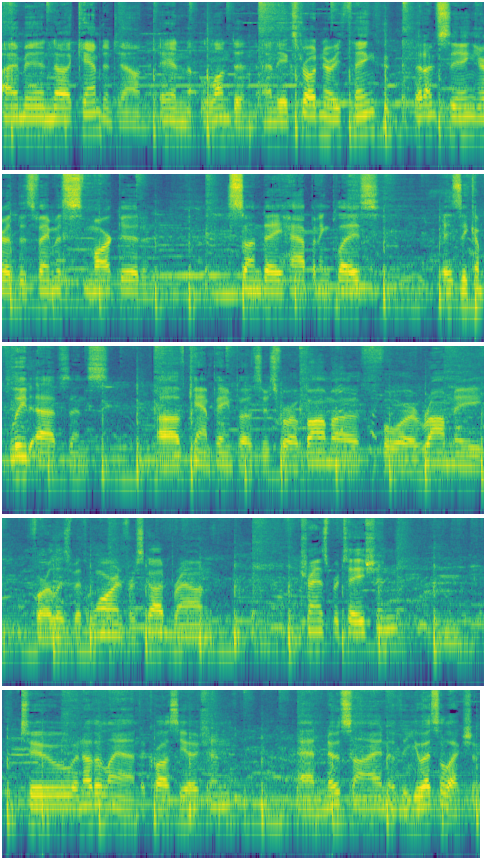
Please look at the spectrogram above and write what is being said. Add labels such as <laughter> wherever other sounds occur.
I'm in uh, Camden Town in London, and the extraordinary thing <laughs> that I'm seeing here at this famous market and Sunday happening place is the complete absence of campaign posters for Obama, for Romney, for Elizabeth Warren, for Scott Brown. Transportation to another land across the ocean, and no sign of the U.S. election.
